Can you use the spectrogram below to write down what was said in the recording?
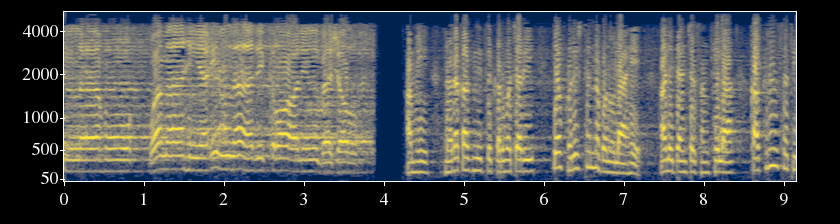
إلا هو وما هي إلا ذكرى للبشر आम्ही नरकाग्नीचे कर्मचारी या फरिश्त्यांना बनवला आहे आणि त्यांच्या संख्येला काकऱ्यांसाठी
